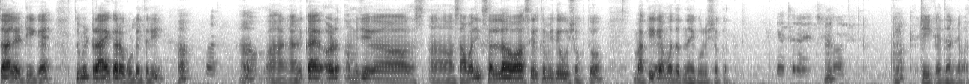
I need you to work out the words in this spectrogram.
चालेल ठीक आहे. तुम्ही ट्राय करा कुठेतरी. हां? हां. हां? आणि काय अड म्हणजे सामाजिक सल्ला हवा असेल तर मी देऊ शकतो. बाकी काय मदत नाही करू शकत. हं? हो. हां. ठीक आहे. धन्यवाद.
